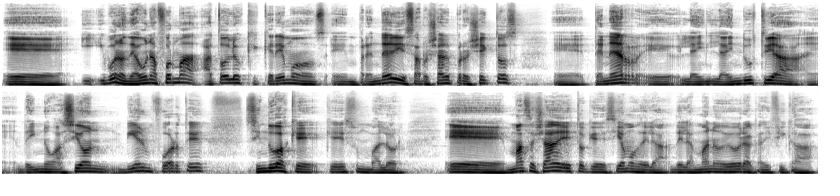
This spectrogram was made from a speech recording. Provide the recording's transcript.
Eh, y, bueno, de alguna forma a todos los que queremos emprender y desarrollar proyectos, eh, tener eh, la, industria de innovación bien fuerte, sin dudas que, que es un valor. más allá de esto que decíamos de la, de la mano de obra calificada.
